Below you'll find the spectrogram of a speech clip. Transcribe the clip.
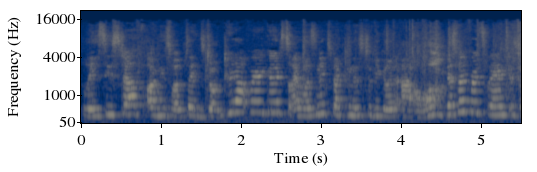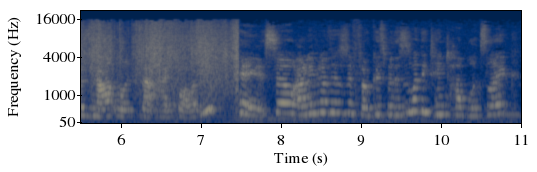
lacy stuff on these websites don't turn out very good, so I wasn't expecting this to be good at all. Just my first glance, it does not look that high quality. Okay, so I don't even know if this is in focus, but this is what the tank top looks like.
